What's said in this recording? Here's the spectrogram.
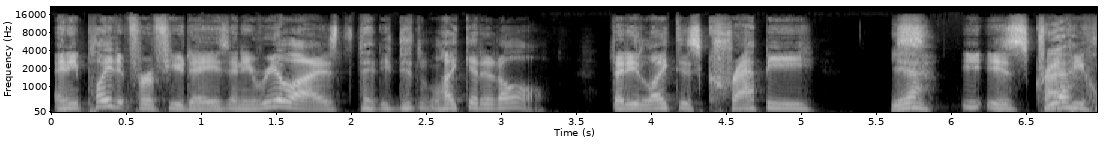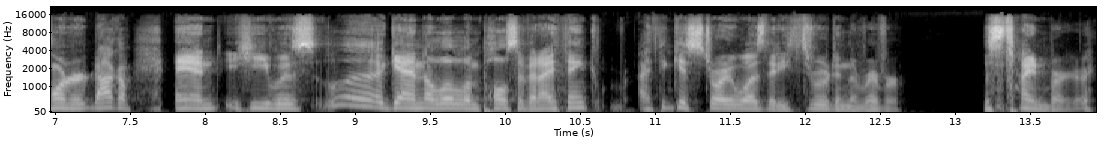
And he played it for a few days and he realized that he didn't like it at all. That he liked his crappy Yeah. his crappy Hohner knockoff, and he was uh, again a little impulsive. And I think I think his story was that he threw it in the river, the Steinberger.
